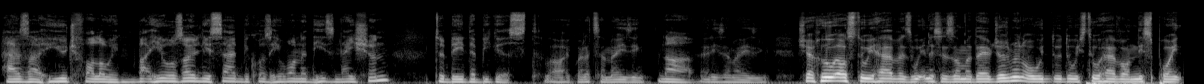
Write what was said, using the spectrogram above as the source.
has a huge following, but he was only sad because he wanted his nation to be the biggest. Like, Akbar. That's amazing. Nah. That is amazing. Sheikh, who else do we have as witnesses on the day of judgment, or do, we still have on this point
